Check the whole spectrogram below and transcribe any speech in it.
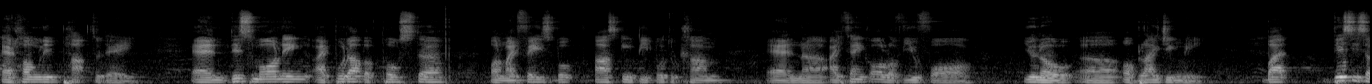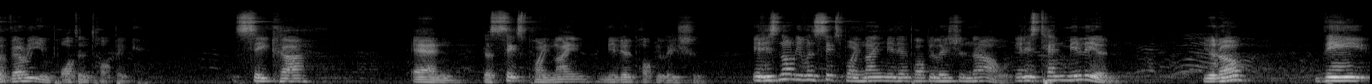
at Hong Lim Park today. And this morning, I put up a poster on my Facebook asking people to come, and uh, I thank all of you for, you know, uh, obliging me. But this is a very important topic. CECA and the 6.9 million population. It is not even 6.9 million population now. It is 10 million. You know, the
